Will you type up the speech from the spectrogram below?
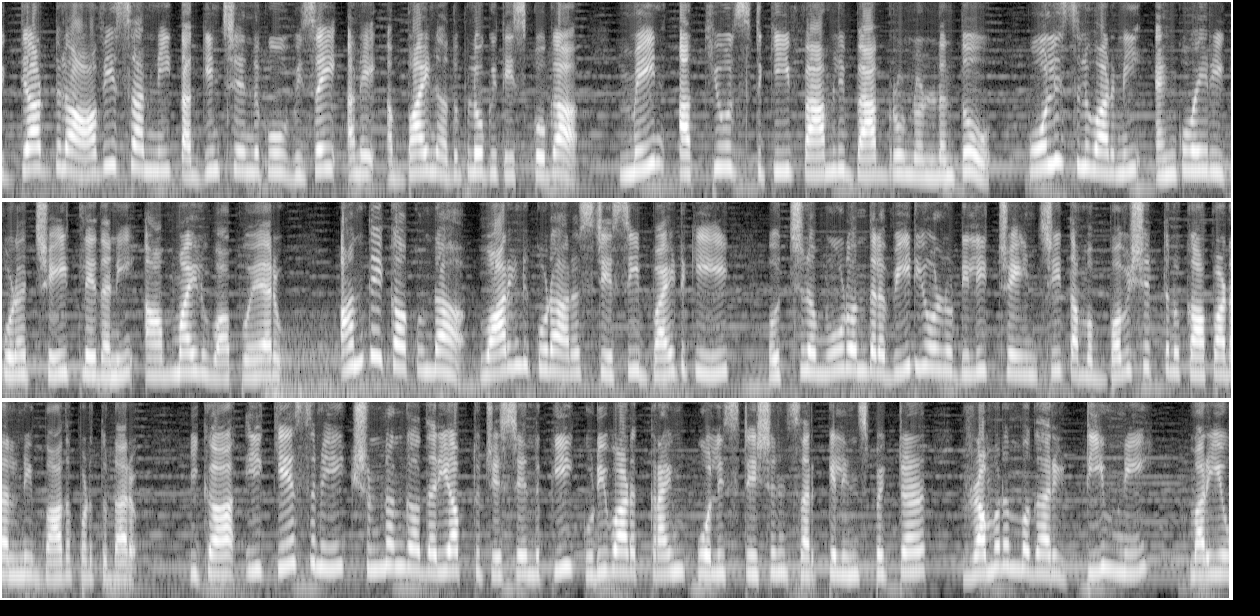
విద్యార్థుల ఆవేశాన్ని తగ్గించేందుకు విజయ్ అనే అబ్బాయిని అదుపులోకి తీసుకోగా మెయిన్ అక్యూజ్డ్కి ఫ్యామిలీ బ్యాక్గ్రౌండ్ ఉండడంతో పోలీసులు వారిని ఎంక్వైరీ కూడా చేయట్లేదని ఆ అమ్మాయిలు వాపోయారు. అంతేకాకుండా వారిని కూడా అరెస్ట్ చేసి బయటికి వచ్చిన మూడు వందల వీడియోలను డిలీట్ చేయించి తమ భవిష్యత్తును కాపాడాలని బాధపడుతున్నారు. ఇక ఈ కేసుని క్షుణ్ణంగా దర్యాప్తు చేసేందుకు Gudivada crime police station circle inspector Ramanamma గారి టీంని మరియు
